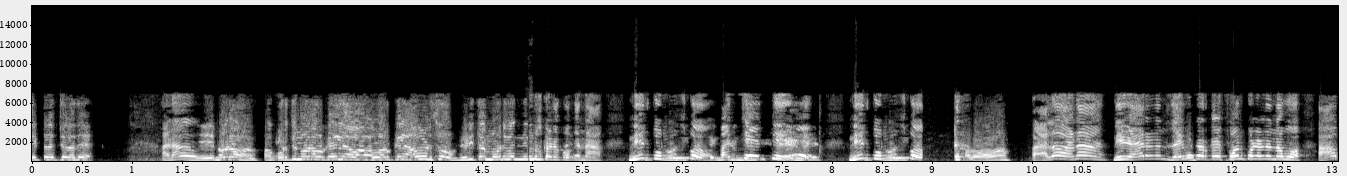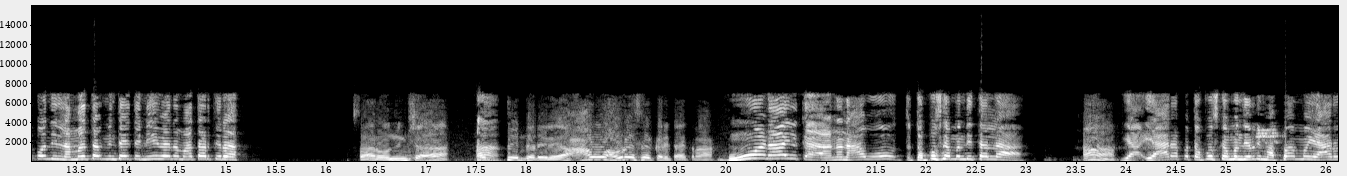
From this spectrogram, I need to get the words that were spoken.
ಸಿಟ್ಟು ಹಚ್ಚಿರದೆ? ಅಣ್ಣ ನೋಡು ಕೊಡ್ತೀನಿ ನೋಡು ಅವ್ರ ಕೈಲಿ ಅವ್ರ ಕೈಲಿ ಹಾವು ಹಿಡ್ಸು. ಹಿಡಿತಾ ನೋಡಿ ಬಂದ್ ನೀನು ಗುಂಪಿಸ್ಕೊಳಕ್ ಹೋಗೋಣ ನೀನ್ ಪಂಚಾಯಿತಿ ಪಂಚಾಯತಿ. ನೀನ್ ಗುಂಪಿಸ್ಕೋ ಹಲೋ? ಹಲೋ ಅಣ್ಣ ನೀವ್ ಯಾರಣ್ಣ ದಯವಿಟ್ಟು ಅವ್ರ ಕೈ ಫೋನ್ ಕೊಡೋಣ ನಾವು. ಆ ಬಂದಿಲ್ಲ ನಮ್ಮಂತ ನಿಂತೈತೆ ನೀವೇನೋ ಮಾತಾಡ್ತೀರಾ? ಸರ್ ಒಂದ್ ನಿಮಿಷ. ತಡೀರಿ ಹಾವು ಅವ್ರ ಹೆಸರು ಕರಿತಾ ಇದ್ರ? ಹ್ಞೂ ಅಣ್ಣ ಈಗ ಅಣ್ಣ ನಾವು ತಪ್ಪಿಸ್ಕೊಂಡ್ ಬಂದಿತ್ತಲ್ಲ ಹಾ. ಯಾರಪ್ಪ ತಪ್ಪಿಸ್ಕೊಂಡ್ ಬಂದಿರೋ ನಿಮ್ಮ ಅಪ್ಪ ಅಮ್ಮ ಯಾರು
